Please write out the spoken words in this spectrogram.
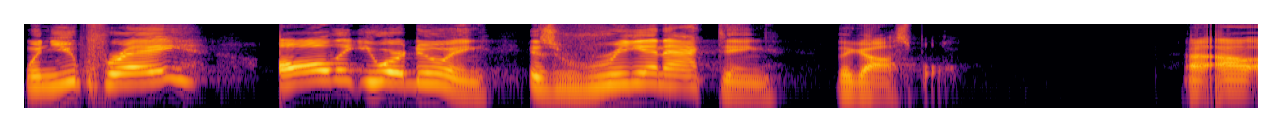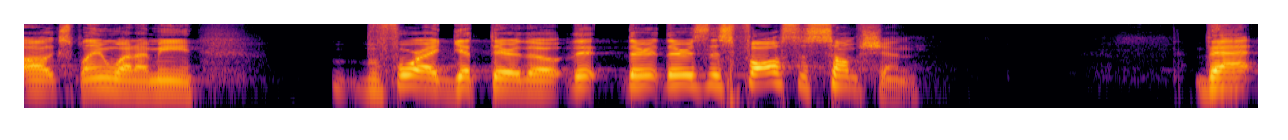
When you pray, all that you are doing is reenacting the gospel. I'll, I'll explain what I mean. Before I get there, though, there, there's this false assumption that,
